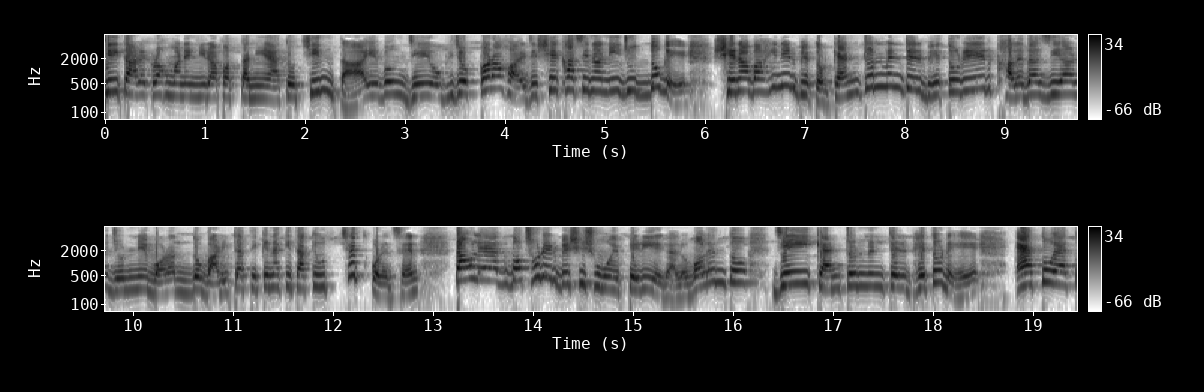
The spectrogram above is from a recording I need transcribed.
যেই তারেক রহমানের নিরাপত্তা নিয়ে এত চিন্তা এবং যে অভিযোগ করা হয় যে শেখ হাসিনা নিজ উদ্যোগে সেনাবাহিনীর ভেতর ক্যান্টনমেন্টের ভেতরের খালেদা জিয়ার জন্য বরাদ্দ বাড়িটা থেকে নাকি তাকে উচ্ছেদ করেছেন, তাহলে এক বছরের বেশি সময় পেরিয়ে গেল। বলেন তো, যেই ক্যান্টনমেন্টের ভেতরে এত এত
